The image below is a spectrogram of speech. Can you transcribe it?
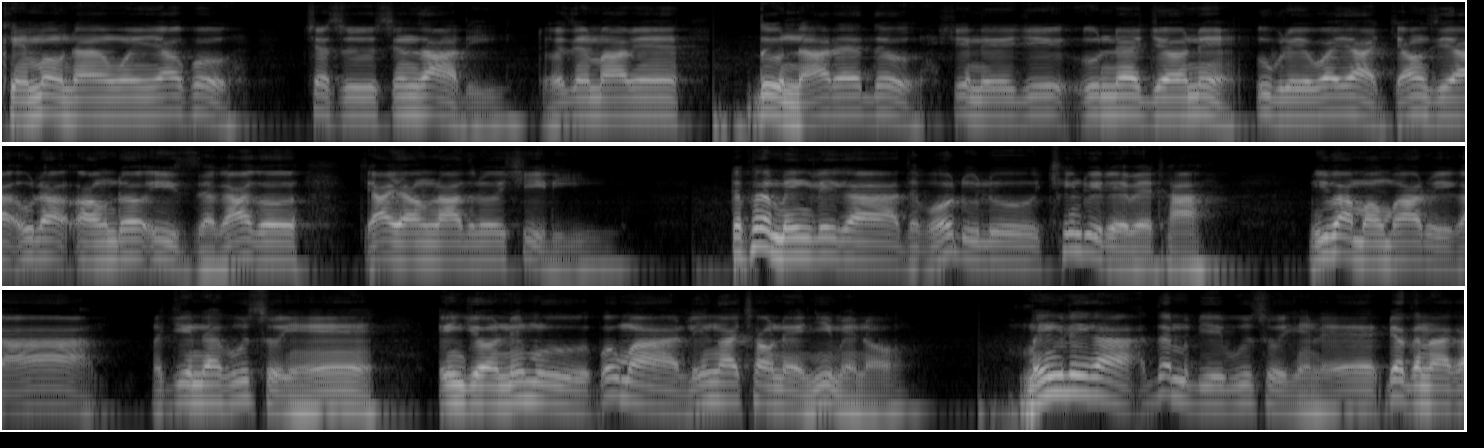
ခင်မုံထံဝင်ရောက်ဖို့ချက်စုစဉ်းစားသည်ဒိုစင်မှာပင်သူ့နားရဲသို့ရှင်နေကြီးဦးနေကျော်နှင့်ဥပဒေဝရကျောင်းစရာဦးလောက်အောင်တို့၏စကားကိုကြားယောင်လာသလိုရှိသည် တစ်ဖက်မိန်းကလေးကသဘောတူလို့ချင်းတွေ့တယ်ပဲထားမိဘမောင်ဖားတွေကမကျင်တတ်ဘူးဆိုရင်အင်ကျော်နှင်းမှုပုံမှန်၄၅6နဲ့ညှိမယ်နော်မိန်းကလေးကအသက်မပြေဘူးဆိုရင်လည်းပြဿနာက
